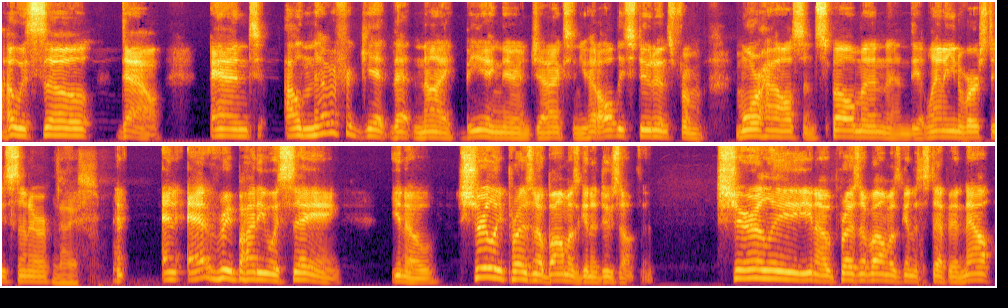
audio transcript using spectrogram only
I was so down. And I'll never forget that night being there in Jackson. You had all these students from Morehouse and Spelman and the Atlanta University Center. Nice. And, and everybody was saying, you know, surely President Obama is going to do something surely you know president obama is going to step in now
